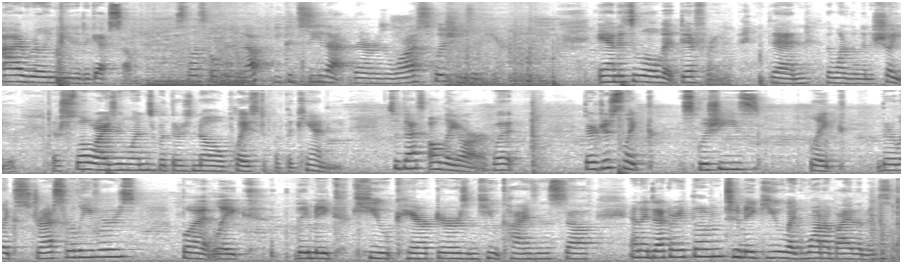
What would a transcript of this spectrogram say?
I really needed to get some. So let's open it up. You can see that there's a lot of squishies in here. And it's a little bit different than the one I'm going to show you. They're slow rising ones, but there's no place to put the candy. So that's all they are. but they're just like squishies, like they're like stress relievers, but like they make cute characters and cute kinds and stuff, and I decorate them to make you like want to buy them and stuff.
